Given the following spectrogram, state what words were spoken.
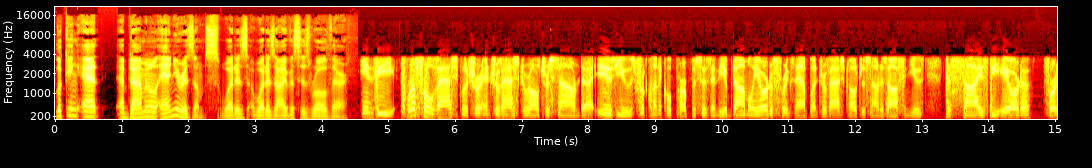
Looking at abdominal aneurysms, what is what is IVUS's role there? In the peripheral vasculature, intravascular ultrasound uh, is used for clinical purposes. In the abdominal aorta, for example, intravascular ultrasound is often used to size the aorta for a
